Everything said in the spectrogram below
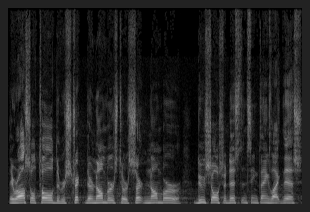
They were also told to restrict their numbers to a certain number or do social distancing, things like this.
